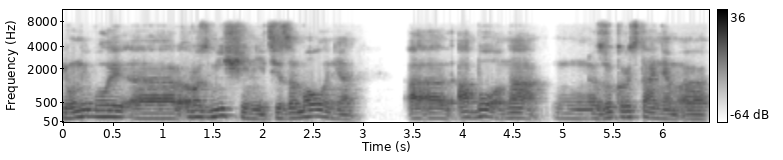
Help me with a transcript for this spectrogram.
і вони були е, розміщені ці замовлення або на з використанням е, е,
